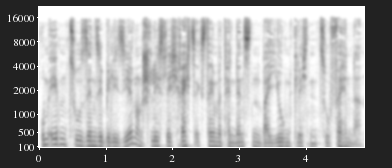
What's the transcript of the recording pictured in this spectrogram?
um eben zu sensibilisieren und schließlich rechtsextreme Tendenzen bei Jugendlichen zu verhindern.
